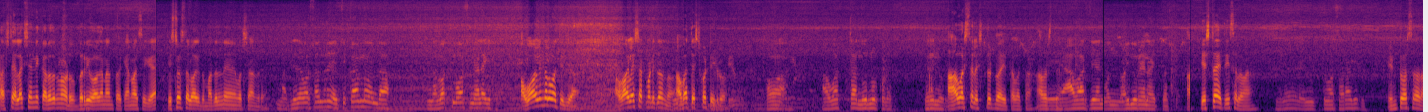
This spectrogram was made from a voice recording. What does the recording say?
ಫಸ್ಟ್ ಎಲೆಕ್ಷನ್ನಿಗೆ ಕರೆದ್ರು ನೋಡು ಬರ್ರಿ ಹೋಗೋಣ ಅಂತ ಕ್ಯಾನ್ವಾಸಿಗೆ ಎಷ್ಟು ವರ್ಷ ಸಲುವಾಗಿದ್ದು ಮೊದಲನೇ ವರ್ಷ ಅಂದರೆ? ಮೊದಲನೇ ವರ್ಷ ಅಂದರೆ ಹೆಚ್ಚು ಕಮ್ಮಿ ಒಂದು ನಲ್ವತ್ತು ವರ್ಷ ಮೇಲೆ ಆಗಿತ್ತು ಅವಾಗ್ಲಿಂದಲೂ ಓದ್ತಿದ್ಯಾ? ಅವಾಗಲೇ ಸ್ಟಾರ್ಟ್ ಮಾಡಿದ್ದನ್ನು ಅವತ್ತು ಎಷ್ಟು ಕೊಟ್ಟಿದ್ರು? ಅವ ಅವತ್ತ ನೂರು ನೂರು ಕೊಡೋರು ಬರೀ ನೂರು. ಆ ವರ್ಷದಲ್ಲಿ ಎಷ್ಟು ದುಡ್ಡು ಆಯ್ತು ಅವತ್ತ ಆ ವರ್ಷ? ವಾರ ಒಂದು ಐನೂರು ಏನಾಯ್ತು ಅಷ್ಟೇ. ಎಷ್ಟಾಯ್ತು ಈ ಸಲ ಎಂಟು ವರ್ಷ ಸಾವಿರ ಆಗಿತ್ತು. ಎಂಟೂವರೆ ಸಾವಿರ?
